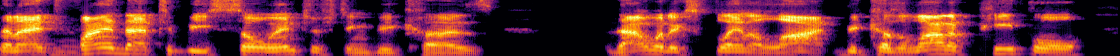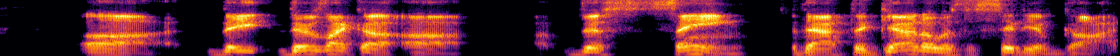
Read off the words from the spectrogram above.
And i Hmm. find that to be so interesting because that would explain a lot because a lot of people uh, they there's like a uh, this saying that the ghetto is the city of god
